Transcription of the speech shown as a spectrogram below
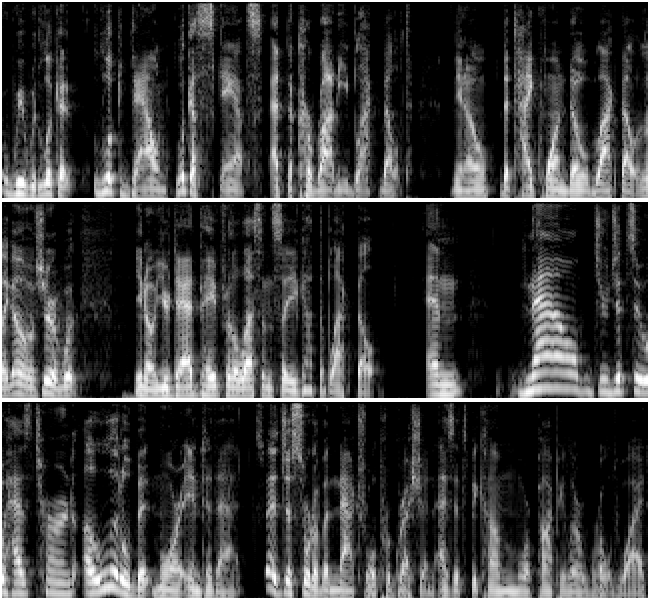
We would look at look down, look askance at the karate black belt, you know, the taekwondo black belt. It was like, "Oh, sure, what you know, your dad paid for the lessons so you got the black belt." And now jujitsu has turned a little bit more into that. It's just sort of a natural progression as it's become more popular worldwide.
